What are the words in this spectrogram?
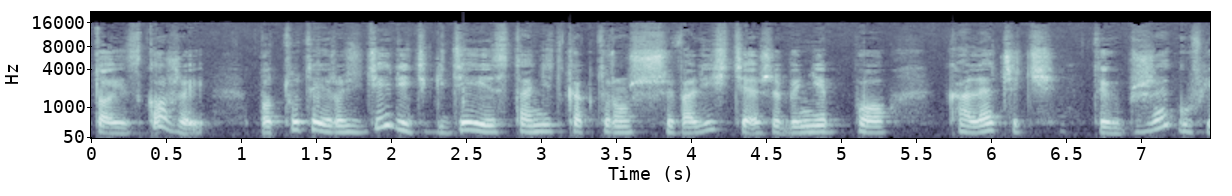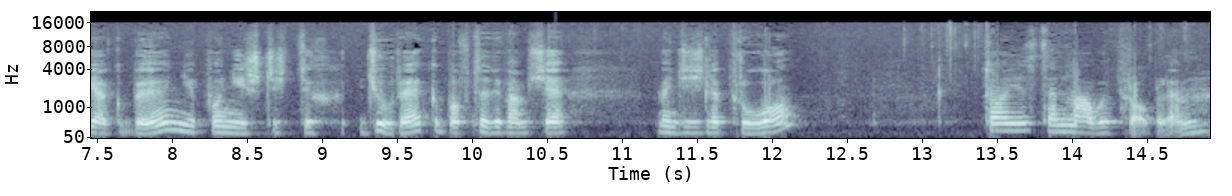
to jest gorzej, bo tutaj rozdzielić, gdzie jest ta nitka, którą zszywaliście, żeby nie pokaleczyć tych brzegów jakby, nie poniszczyć tych dziurek, bo wtedy Wam się będzie źle pruło, to jest ten mały problem,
